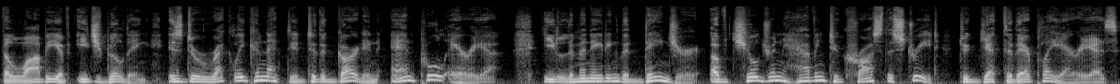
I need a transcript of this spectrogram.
The lobby of each building is directly connected to the garden and pool area, eliminating the danger of children having to cross the street to get to their play areas.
